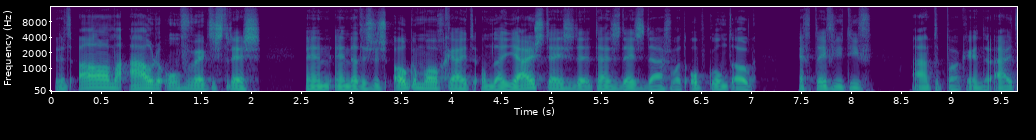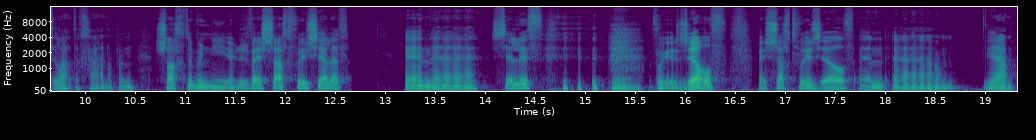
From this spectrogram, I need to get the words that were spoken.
En het is allemaal oude, onverwerkte stress. En, en dat is dus ook een mogelijkheid om daar juist deze, tijdens deze dagen wat opkomt ook echt definitief aan te pakken en eruit te laten gaan op een zachte manier. Dus wees zacht voor jezelf. En uh, zelf, voor jezelf. Wees zacht voor jezelf. En uh, ja,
